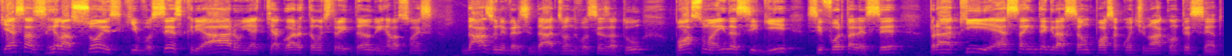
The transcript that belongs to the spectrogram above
que essas relações que vocês criaram e que agora estão estreitando em relações das universidades onde vocês atuam possam ainda seguir, se fortalecer para que essa integração possa continuar acontecendo.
